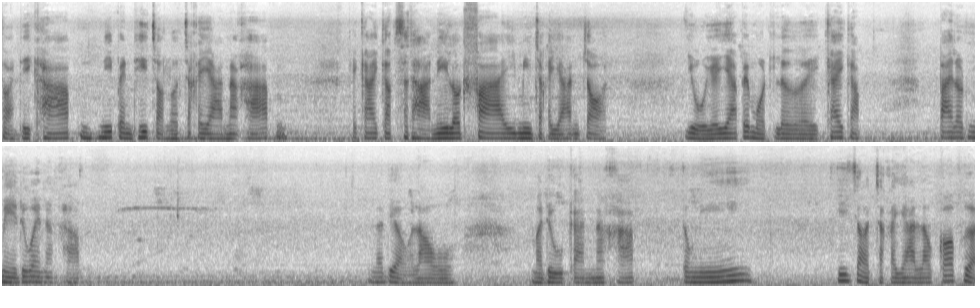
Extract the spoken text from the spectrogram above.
สวัสดีครับ นี่เป็นที่จอดรถจักรยานนะครับใกล้ๆกับสถานีรถไฟมีจักรยานจอด อยู่เยอะแยะไปหมดเลย ใกล้กับป้ายรถเมล์ด้วยนะครับ แล้วเดี๋ยวเรามาดูกันนะครับ ตรงนี้ที่จอดจักรยานแล้วก็เผื่อ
